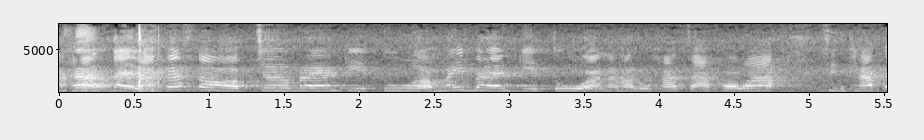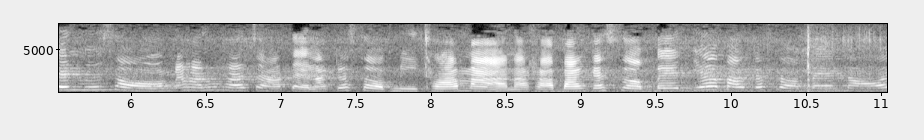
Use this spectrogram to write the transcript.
นะคะค่ะแต่ละกระสอบเจอแบรนด์กี่ตัว ไม่แบรนด์กี่ตัวนะคะ ลูกค้าจ๋าเพราะว่า สินค้าเป็นมือสองนะคะลูกค้าจ๋าแต่ละกระสอบมีคล้ามานะคะ บางกระสอบแบรนด์เยอะบางกระสอบแบรนด์น้อย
